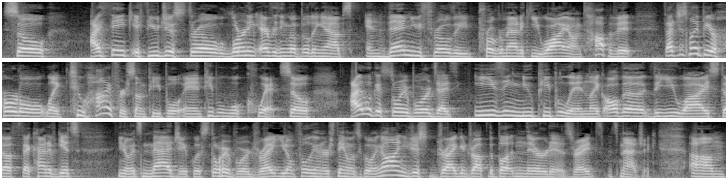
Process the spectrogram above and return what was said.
So I think if you just throw learning everything about building apps and then you throw the programmatic UI on top of it, that just might be a hurdle like too high for some people and people will quit. So I look at storyboards as easing new people in, like all the, the UI stuff that kind of gets you know, it's magic with storyboards, right? You don't fully understand what's going on. You just drag and drop the button. There it is, right? It's, it's magic. Um,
